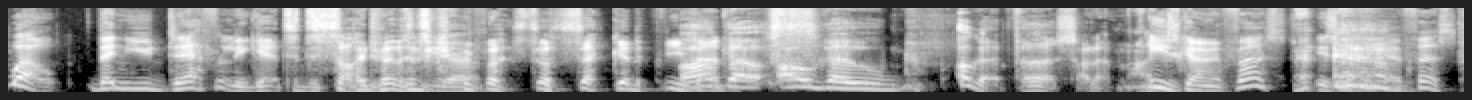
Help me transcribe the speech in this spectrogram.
Well, then you definitely get to decide whether to go Yeah. first or second. If you've I'll had... go. I'll go. I'll go first. I don't mind. He's going first. He's going to go first.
